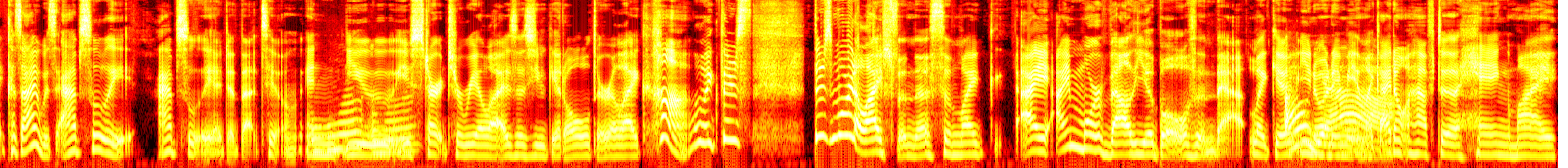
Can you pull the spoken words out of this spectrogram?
because I was absolutely Absolutely, I did that too. And mm-hmm, you mm-hmm. you start to realize as you get older, like, huh, like there's there's more to life than this, and like I I'm more valuable than that. Like you, oh, you know yeah. what I mean? Like I don't have to hang my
